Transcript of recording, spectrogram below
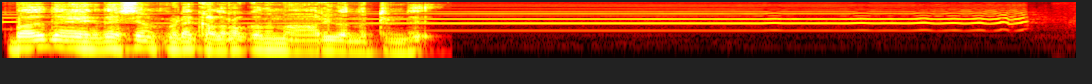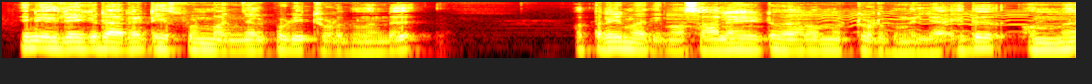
അപ്പോൾ അത് ഏകദേശം ഇവിടെ കളറൊക്കെ ഒന്ന് മാറി വന്നിട്ടുണ്ട്. ഇനി ഇതിലേക്ക് ഒരു അര ടീസ്പൂൺ മഞ്ഞൾപ്പൊടി ഇട്ട് കൊടുക്കുന്നുണ്ട്. അത്രയും മതി. മസാലയായിട്ട് വേറെ ഒന്നും ഇട്ട് കൊടുക്കുന്നില്ല. ഇത് ഒന്ന്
